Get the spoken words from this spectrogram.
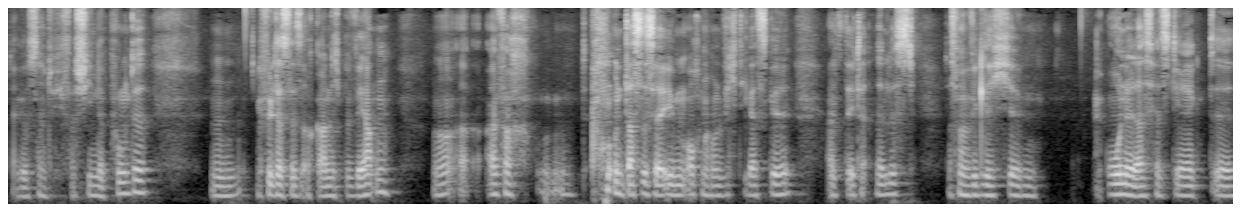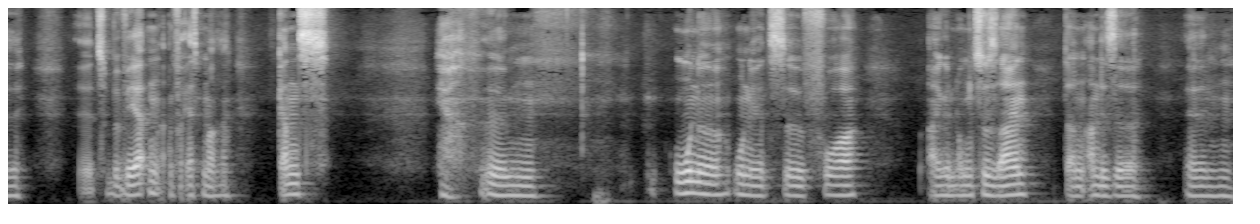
da gibt es natürlich verschiedene Punkte. Hm, ich will das jetzt auch gar nicht bewerten. Ja, einfach, und das ist ja eben auch noch ein wichtiger Skill als Data Analyst, dass man wirklich, ähm, ohne das jetzt direkt äh, äh, zu bewerten, einfach erstmal ganz, ja, ähm, ohne, ohne jetzt äh, voreingenommen zu sein, dann an diese ähm,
